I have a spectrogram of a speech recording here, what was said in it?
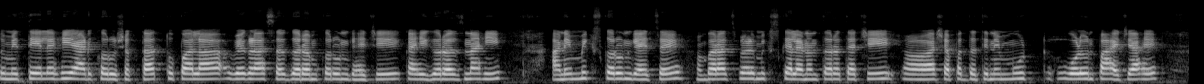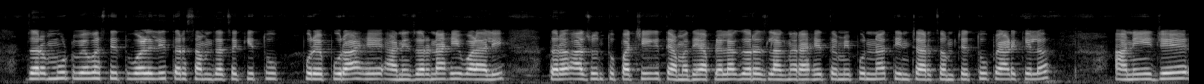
तुम्ही तेलही ॲड करू शकता. तुपाला वेगळं असं गरम करून घ्यायची काही गरज नाही आणि मिक्स करून घ्यायचं आहे बराच वेळ मिक्स केल्यानंतर त्याची अशा पद्धतीने मूठ वळून पाहायची आहे. जर मूठ व्यवस्थित वळली तर समजायचं की तूप पुरेपूर आहे आणि जर नाही वळाली तर अजून तुपाची त्यामध्ये आपल्याला गरज लागणार आहे. तर मी पुन्हा तीन चार चमचे तूप ॲड केलं आणि जे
